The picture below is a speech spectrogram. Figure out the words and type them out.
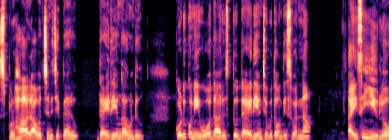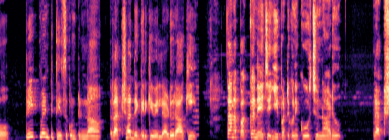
స్పృహ రావచ్చని చెప్పారు. ధైర్యంగా ఉండు. కొడుకుని ఓదారుస్తూ ధైర్యం చెబుతోంది స్వర్ణ. ఐసీయూలో ట్రీట్మెంట్ తీసుకుంటున్న రక్ష దగ్గరికి వెళ్ళాడు రాకీ తన పక్కనే చెయ్యి పట్టుకుని కూర్చున్నాడు. రక్ష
